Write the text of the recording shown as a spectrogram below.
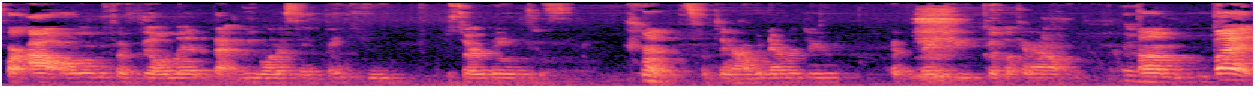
for our own fulfillment that we want to say thank you for serving because something I would never do. It makes you good looking out. Um, but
